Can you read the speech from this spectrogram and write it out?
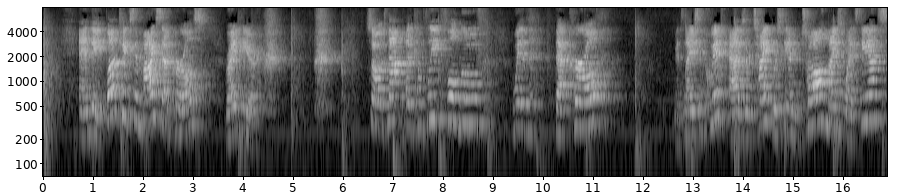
and eight. Butt kicks and bicep curls right here. So it's not a complete full move with that curl. It's nice and quick, abs are tight, we're standing tall, nice wide stance.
